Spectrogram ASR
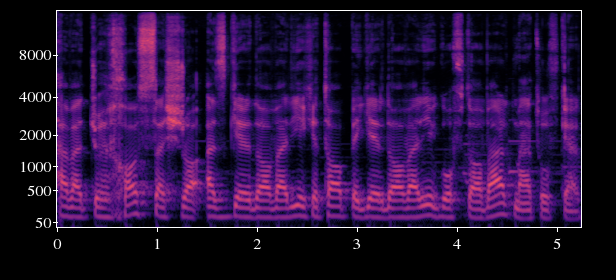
توجه خاصش را از گردآوری کتاب به گردآوری گفتاورد معطوف کرد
